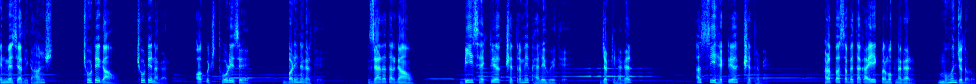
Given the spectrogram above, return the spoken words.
इनमें से अधिकांश छोटे गाँव, छोटे नगर और कुछ थोड़े से बड़े नगर थे। ज़्यादातर गाँव 20 हेक्टेयर क्षेत्र में फैले हुए थे, जबकि नगर 80 हेक्टेयर क्षेत्र में। हड़प्पा सभ्यता का एक प्रमुख नगर मोहनजोदड़ो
